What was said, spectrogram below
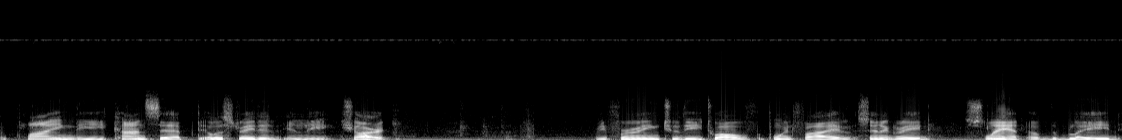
Applying the concept illustrated in the chart referring to the 12.5 centigrade slant of the blade,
